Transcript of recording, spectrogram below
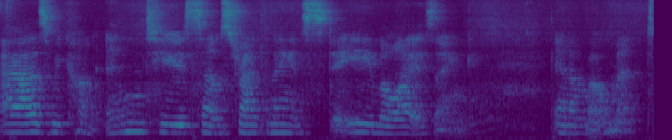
as we come into some strengthening and stabilizing in a moment.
